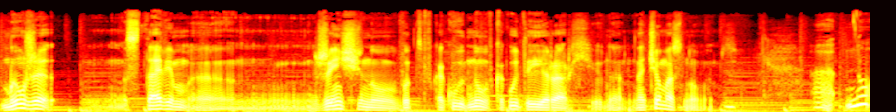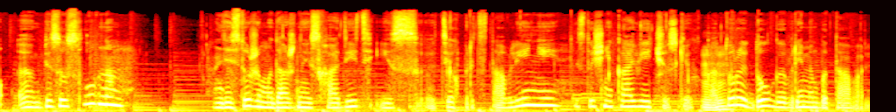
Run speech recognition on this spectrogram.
мы уже ставим э, женщину вот в какую, ну, в какую-то иерархию. Да? На чем основываемся? А, ну, э, безусловно, Здесь тоже мы должны исходить из тех представлений источниковедческих, угу. которые долгое время бытовали.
